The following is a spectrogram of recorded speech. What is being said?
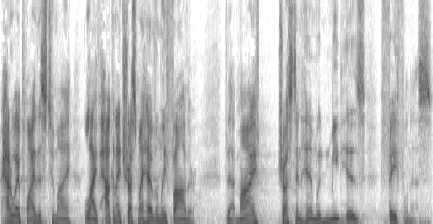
how do I apply this to my life? How can I trust my Heavenly Father that my trust in Him would meet His faithfulness?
